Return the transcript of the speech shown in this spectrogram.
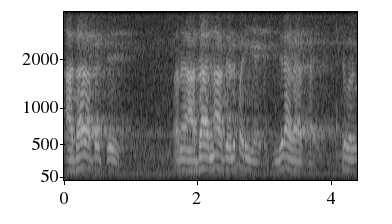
આધાર આપે છે. અને આધાર ના આપે એટલે પડી જાય પછી, નિરાધાર થાય. શું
